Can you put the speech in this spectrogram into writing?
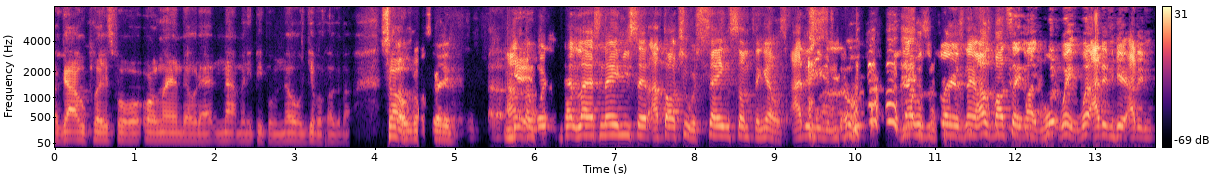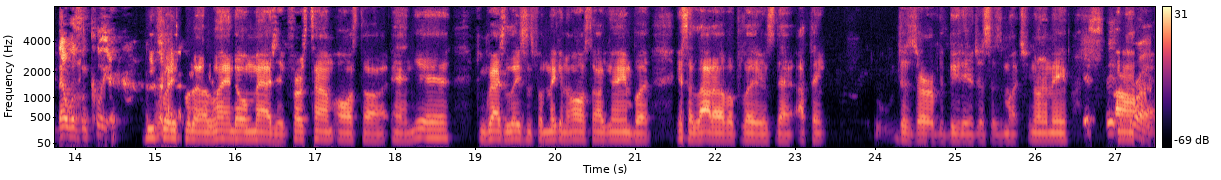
a guy who plays for Orlando that not many people know or give a fuck about. I So was gonna say uh, Yeah. I- when that last name you said. I thought you were saying something else. I didn't even know that was the player's name. I was about to say like, what, wait, what? I didn't hear. I didn't. That wasn't clear. he plays for the Orlando Magic, first time All Star, and yeah, congratulations for making the All Star game. But it's a lot of other players that I think deserve to be there just as much. You know what I mean? It's, it, Um, bruh.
